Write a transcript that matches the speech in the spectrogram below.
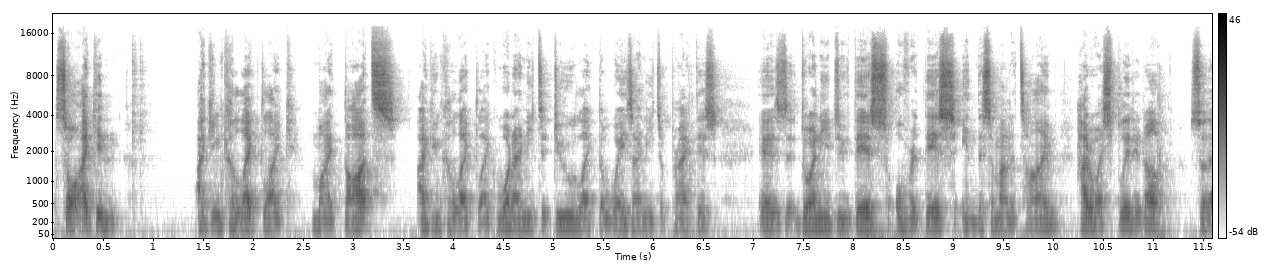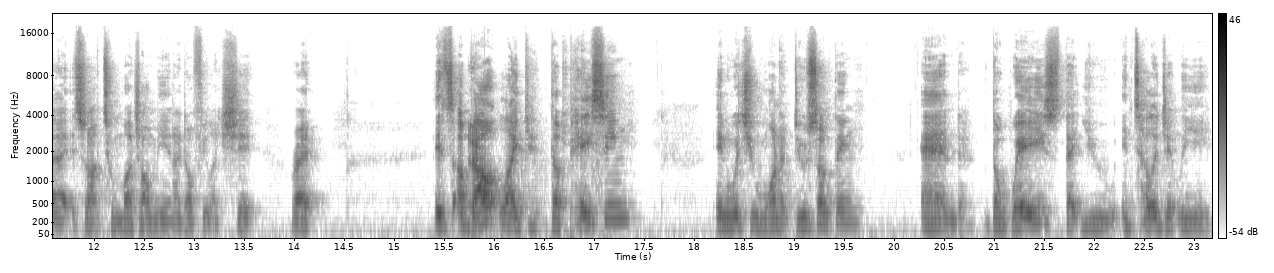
so i can i can collect like my thoughts. I can collect like what i need to do like the ways i need to practice is do i need to do this over this in this amount of time? How do i split it up so that it's not too much on me and i don't feel like shit right? It's about like the pacing in which you want to do something and the ways that you intelligently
